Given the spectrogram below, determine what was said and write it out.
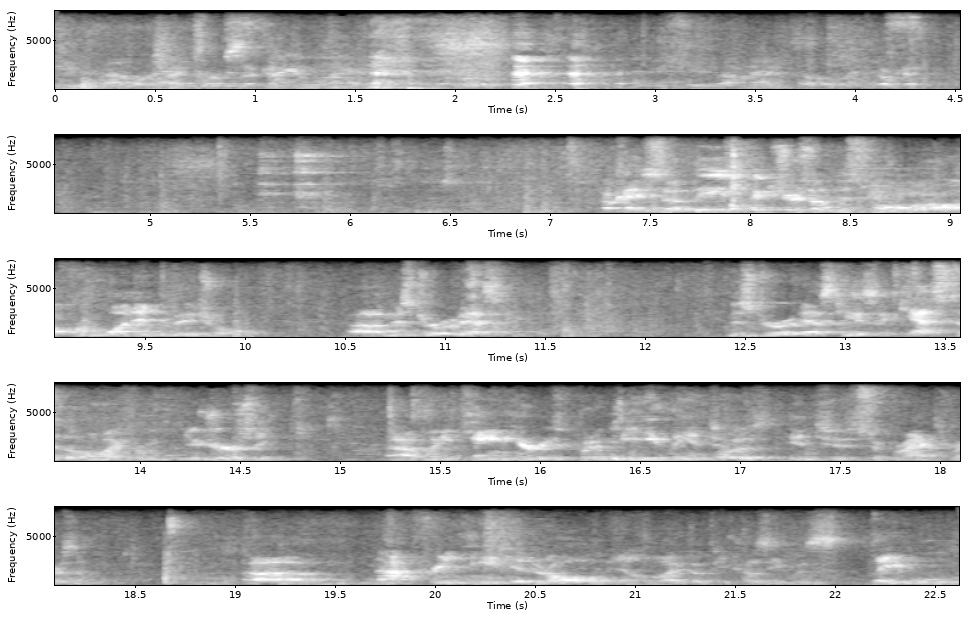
This is about medical, this is my alarm. And this is about medical and Okay. Okay, so these pictures on this wall are all from one individual, uh, Mr. Odeski. Mr. Odeski is a guest of Illinois from New Jersey. Uh, When he came here, he was put immediately into, a- into Supermax prison. Um, Not for anything he did at all in Illinois, but because he was labeled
